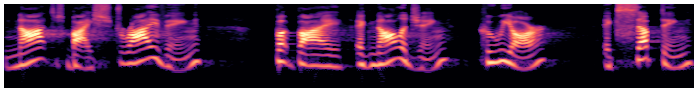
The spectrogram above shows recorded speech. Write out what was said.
not by striving, but by acknowledging who we are, accepting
